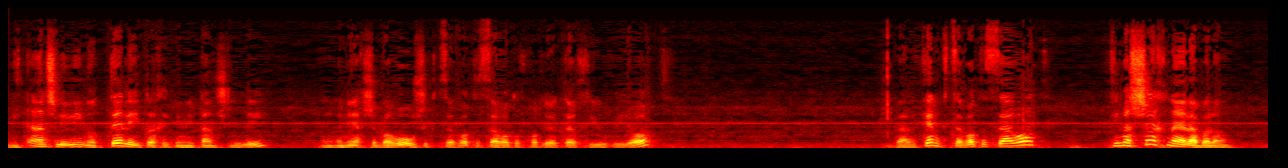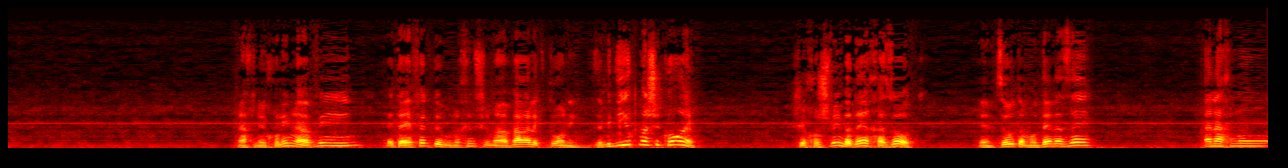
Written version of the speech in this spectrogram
מטען שלילי נוטה להתרחק ממטען שלילי, אני מניח שברור שקצוות השערות הופכות ליותר חיוביות, ועל כן קצוות השערות תימשכנה אל הבלון. אנחנו יכולים להבין את האפקט במונחים של מעבר אלקטרוני. זה בדיוק מה שקורה. כשחושבים בדרך הזאת, באמצעות המודל הזה, אנחנו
